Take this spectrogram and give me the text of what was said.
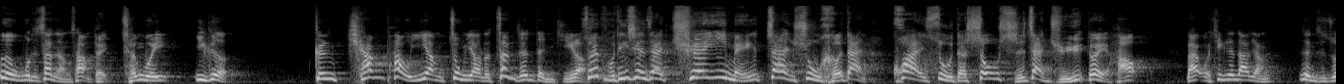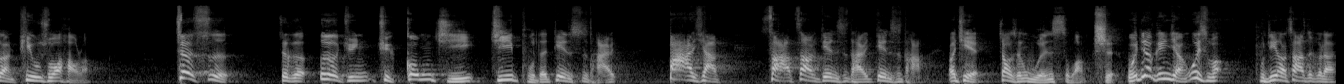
俄乌的战场上，对，成为一个。跟枪炮一样重要的战争等级了，所以普京现在缺一枚战术核弹，快速的收拾战局。对，好，来，我先跟大家讲认知作战。譬如说，好了，这是这个俄军去攻击基辅的电视台，叭一下炸炸了电视台电视塔，而且造成五人死亡。是，我一定要跟你讲，为什么普京要炸这个呢？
